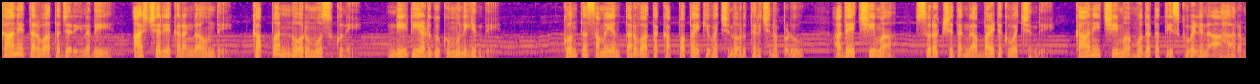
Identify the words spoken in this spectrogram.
కాని తర్వాత జరిగినది ఆశ్చర్యకరంగా ఉంది. కప్ప నోరు మూసుకుని నీటి అడుగుకు మునిగింది. కొంత సమయం తర్వాత కప్పపైకి వచ్చి నోరు తెరిచినప్పుడు అదే చీమ సురక్షితంగా బయటకు వచ్చింది. కాని చీమ మొదట తీసుకువెళ్ళిన ఆహారం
